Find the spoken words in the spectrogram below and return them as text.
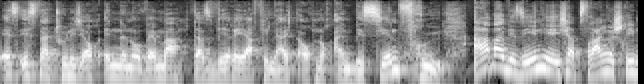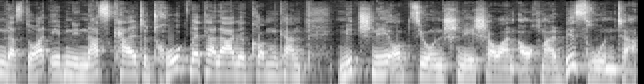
Es ist natürlich auch Ende November, das wäre ja vielleicht auch noch ein bisschen früh. Aber wir sehen hier, ich habe es dran geschrieben, dass dort eben die nasskalte Trogwetterlage kommen kann mit Schneeoptionen, Schneeschauern auch mal bis runter.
